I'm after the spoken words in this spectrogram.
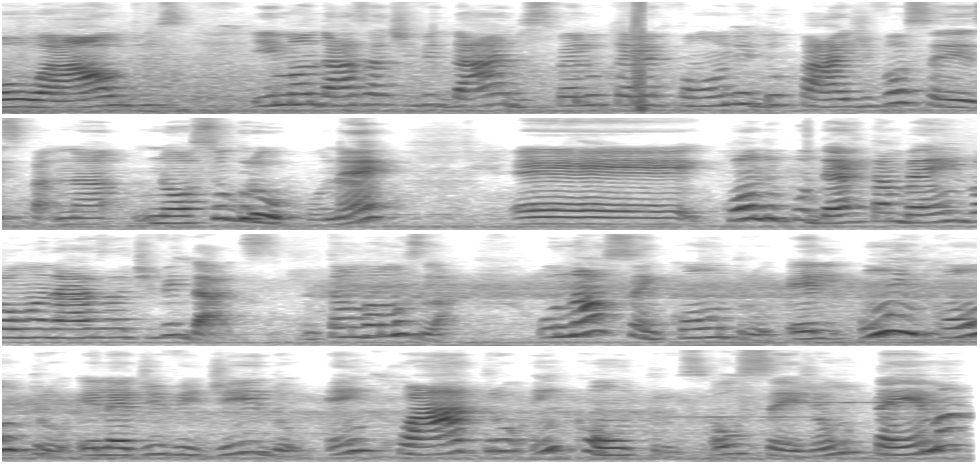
ou áudios e mandar as atividades pelo telefone do pai de vocês, na nosso grupo, né? É, quando puder também vão mandar as atividades. Então vamos lá. O nosso encontro, ele, um encontro, ele é dividido em quatro encontros, ou seja, um tema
